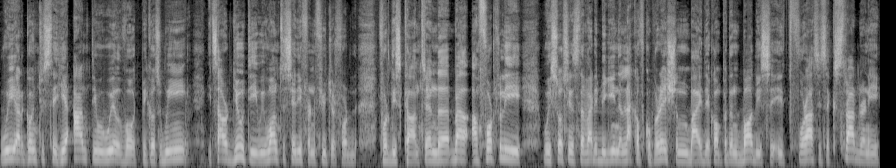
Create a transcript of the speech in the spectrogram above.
"We are going to stay here until we will vote because we it's our duty. We want to see a different future for for this country." And uh, well, unfortunately, we saw since the very beginning a lack of cooperation by the competent bodies. It, for us, it's extraordinary.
